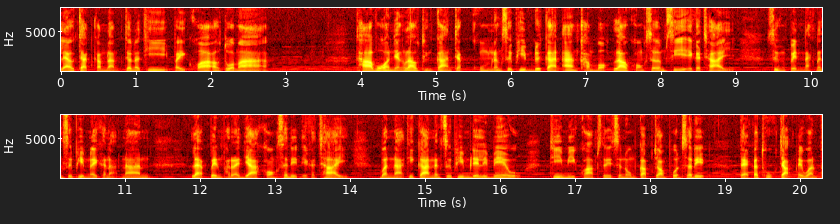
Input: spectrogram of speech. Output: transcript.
แล้วจัดกำลังเจ้าหน้าที่ไปคว้าเอาตัวมา ถาวรยังเล่าถึงการจับกลุ่มหนังสือพิมพ์ด้วยการอ้างคำบอกเล่าของเสริมศรีเอกชัย ซึ่งเป็นนักหนังสือพิมพ์ในขณะนั้น และเป็นภรรยาของสนิทเอกชัย บรรณาธิการหนังสือพิมพ์เดลิเมล ที่มีความสนิทสนมกับจอมพลสฤษดิ์แต่ก็ถูกจับในวันป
